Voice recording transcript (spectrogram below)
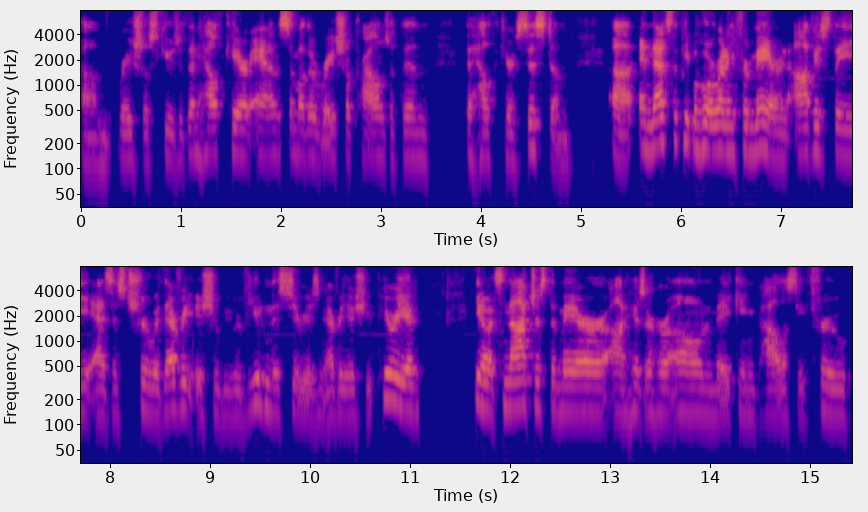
um, racial skews within healthcare, and some other racial problems within the healthcare system. Uh, and that's the people who are running for mayor. And obviously, as is true with every issue we reviewed in this series and every issue period, you know, it's not just the mayor on his or her own making policy through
